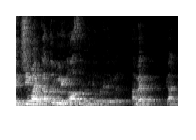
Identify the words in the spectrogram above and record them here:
நிச்சயமாய் கர்த்தர்கள் நீங்கள் ஆசீர்வதிக்கப்படுவீர்கள். ஆமே காட்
